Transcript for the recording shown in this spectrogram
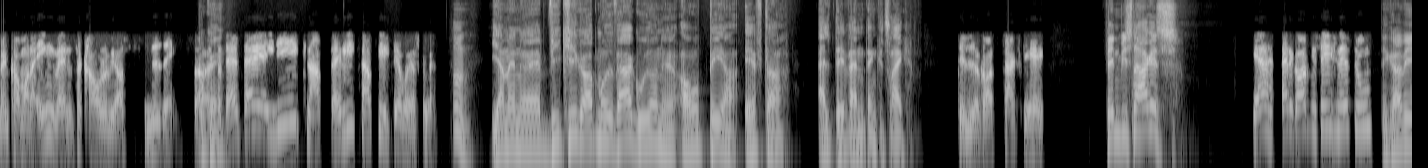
Men kommer der ingen vand, så kravler vi også nedad. Så, Okay. så der, der, er lige knap, der er lige knap helt der, hvor jeg skal være. Mm. Jamen, øh, vi kigger op mod værguderne og beder efter alt det vand, den kan trække. Det lyder godt. Tak skal I have. Finn, vi snakkes. Ja, er det godt. Vi ses i næste uge. Det gør vi.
